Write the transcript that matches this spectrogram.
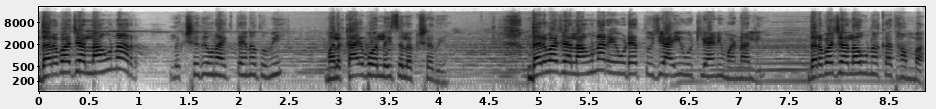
दरवाजा लावणार लक्ष देऊन ऐकताय ना तुम्ही? मला काय बोलायचं लक्ष द्या. दरवाजा लावणार एवढ्यात तुझी आई उठली आणि म्हणाली दरवाजा लावू नका थांबा.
